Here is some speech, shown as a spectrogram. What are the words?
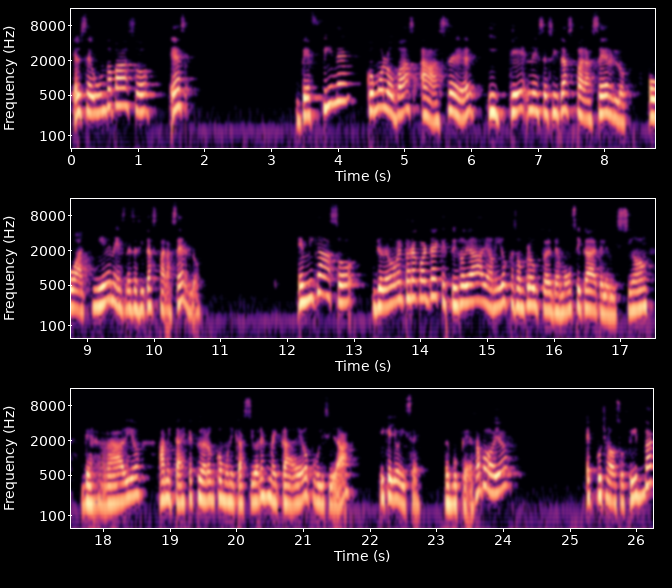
El segundo paso es define cómo lo vas a hacer y qué necesitas para hacerlo o a quiénes necesitas para hacerlo. En mi caso, yo de momento recuerdo que estoy rodeada de amigos que son productores de música, de televisión, de radio, amistades que estudiaron comunicaciones, mercadeo, publicidad. ¿Y que yo hice? Les busqué ese apoyo, he escuchado su feedback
